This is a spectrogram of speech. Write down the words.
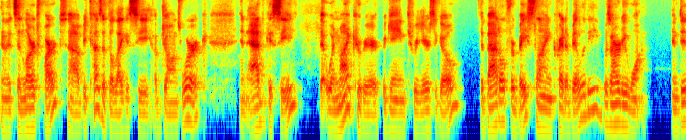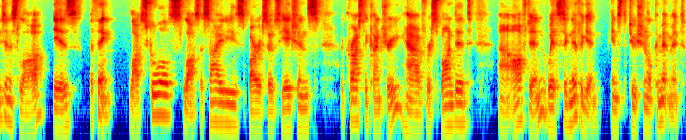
And it's in large part uh, because of the legacy of John's work and advocacy that when my career began three years ago, the battle for baseline credibility was already won. Indigenous law is a thing. Law schools, law societies, bar associations across the country have responded uh, often with significant institutional commitment.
